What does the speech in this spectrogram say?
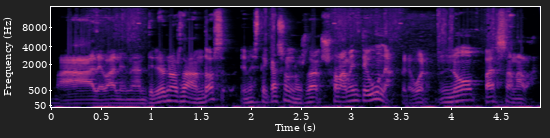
Vale, vale, en la anterior nos daban dos, en este caso nos dan solamente una, pero bueno, no pasa nada.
